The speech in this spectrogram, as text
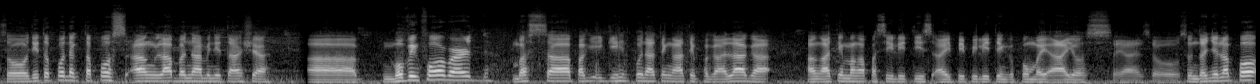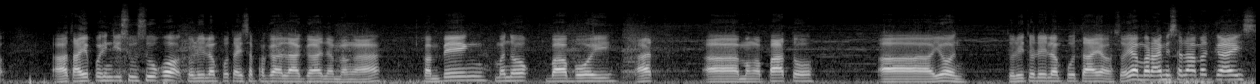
So dito po nagtapos ang laban namin ni Tasha. Ah, moving forward, mas uh, pag-iigihin po natin ang ating pag-aalaga. Ang ating mga facilities ay pipilitin ko pong may ayos. Ayan, so sundan nyo lang po. Ah, tayo po hindi susuko. Tuloy lang po tayo sa pag-aalaga ng mga kambing, manok, baboy at ah, mga pato. Ah, yon. Tuloy-tuloy lang po tayo. So yeah, maraming salamat guys.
